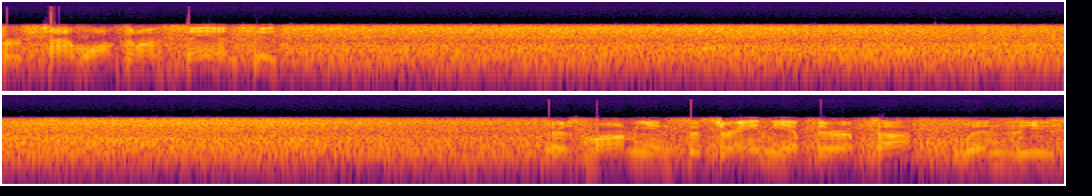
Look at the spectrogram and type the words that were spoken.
First time walking on sand, too. There's Mommy and Sister Amy up there up top. Lindsey's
